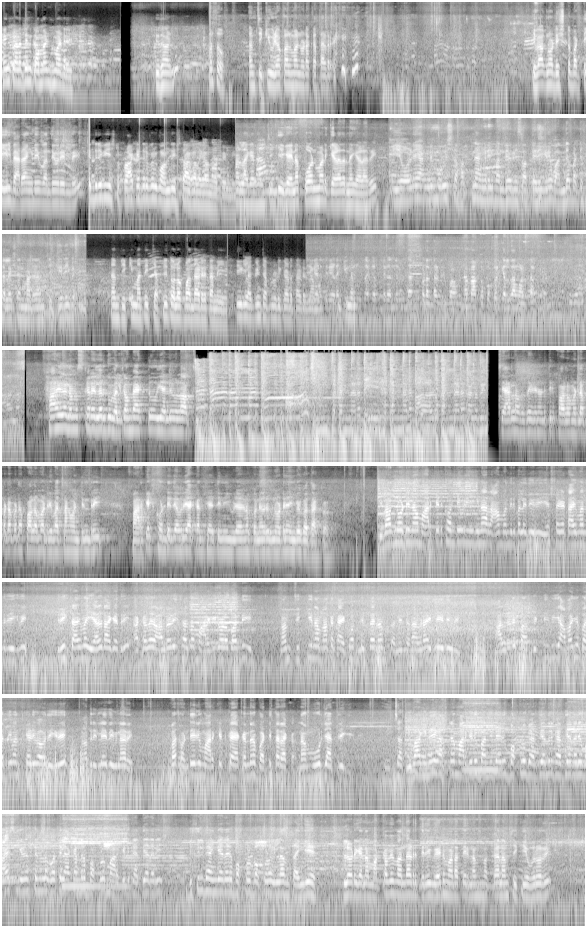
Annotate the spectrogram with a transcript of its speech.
ಹೆಂಗೆ ಕಾಣತೀನಿ ಕಮೆಂಟ್ ಮಾಡ್ರಿ. ಇದು ಹಣ್ಣು ಬರ್ಸು. ನಮ್ಮ ಚಿಕ್ಕಿ ವಿಡಿಯೋ ಕಾಲ್ ಮಾಡಿ ನೋಡಕತ್ತಾಳ್ರಿ. ಇವಾಗ ನೋಡಿ ಇಷ್ಟು ಬಟ್ಟೆ ಇಲ್ಲಿ ಬೇರೆ ಅಂಗಡಿ ಬಂದಿವ್ರಿ ಇಲ್ಲಿ. ಇದ್ರಿ ಬಿ ಇಷ್ಟು ಪ್ರಾಕ್ ಇದ್ರಿ ಬಿ ಒಂದು ಇಷ್ಟ ಆಗಲ್ಲ ಯಾವ ನೋಡ್ರಿ ಇಲ್ಲಿ. ನಮ್ಮ ಚಿಕ್ಕಿ. ಈಗ ಏನೋ ಫೋನ್ ಮಾಡಿ ಕೇಳೋದ್ರನ್ನ ಹೇಳರಿ ಏಳನೇ ಅಂಗಡಿ ಮುಗಿಸಿ ಹತ್ತನೇ ಅಂಗಡಿಗೆ ಬಂದೇವ್ರಿ ಸತ್ತೇರಿಗ್ರಿ ಒಂದೇ ಬಟ್ಟೆ ಸೆಲೆಕ್ಷನ್ ಮಾಡ್ರಿ ನಮ್ಮ ಚಿಕ್ಕಿರಿಗೆ. ನಮ್ಮ ಚಿಕ್ಕಿ ಮತ್ತೆ ಚಪ್ಪಲಿ ತೊಲಕ್ ಬಂದಾಡ್ರಿ ತನಗೆ. ಈಗ ಲಗ್ನ ಚಪ್ಪಲಿ ಹುಡುಕಾಡ್ತಾಡ್ರಿ ನಮ್ಮ ನಮ್ಮ ಅಕ್ಕ ಪಕ್ಕ ಕೆಲಸ ಮಾಡ್ತಾರೆ ಹಾಯ್ ನಮಸ್ಕಾರ. ಎಲ್ಲರಿಗೂ ವೆಲ್ಕಮ್ ಬ್ಯಾಕ್ ಟು ಎಲ್ಲಿ ವ್ಲಾಗ್ಸ್ ಯಾರೆಲ್ಲ ಹೊಸ ವಿಡಿಯೋ ನೋಡ್ತೀರಿ ಫಾಲೋ ಮಾಡ್ಲಾ ಪಟ ಪಟ ಫಾಲೋ ಮಾಡ್ರಿ. ಇವತ್ತು ನಾವು ಹೊಂಟೀನಿ ರೀ ಮಾರ್ಕೆಟ್ ಹೊಂಟಿದ್ದೇವ್ರಿ ಯಾಕಂತ ಹೇಳ್ತೀನಿ ಈ ವಿಡಿಯೋನ ಕೊನೆಯವ್ರಿಗೆ ನೋಡ್ರಿ ನಿಮಗೆ ಗೊತ್ತಾಗ್ತದೆ. ಇವಾಗ ನೋಡ್ರಿ ನಾವು ಮಾರ್ಕೆಟ್ ಹೊಂಟಿವ್ರಿ ಈಗಿನ ರಾಮ ಮಂದಿರ ಬಲ್ಲ ಇದೀವಿ ರೀ ಎಷ್ಟಾಗ ಟೈಮ್ ಅಂದ್ರಿ ಈಗ ರೀ ಈಗ ಟೈಮ್ ಎರಡು ಆಗ್ಯದ್ರಿ. ಯಾಕಂದ್ರೆ ಆಲ್ರೆಡಿ ಸಹ ಮಾರ್ಕೆಟ್ ಒಳಗೆ ಬಂದು ನಮ್ಮ ಚಿಕ್ಕಿ ನಮ್ಮ ಅಕ್ಕ ಕಾಯ್ಕೊತ ತಿಂತಾರೆ ನಮ್ಮ ಸನ್ನಿಂದ ನಾವಿನ ಇಲ್ಲೇ ಇದೀವಿ ರೀ ಆಲ್ರೆಡಿ ಬಿಟ್ಟಿವಿ ಅವಾಗೆ ಬಂದೀವಿ ಅಂತ ಕೇಳಿವಿ ಅವ್ರಿಗೆ ರೀ. ಆದ್ರೆ ಇಲ್ಲೇ ಇದೀವಿ ನಾ ರೀ. ಇವತ್ತು ಹೊಂಟೀರಿ ಮಾರ್ಕೆಟ್ಗೆ ಯಾಕಂದ್ರೆ ಬಟ್ಟೆ ತರಕ ನಮ್ಮ ಮೂರು ಜಾತ್ರೆಗೆ. ಇವಾಗ ಇನ್ನೇ ಅಷ್ಟೇ ಮಾರ್ಕೆಟಿಗೆ ಬಂದಿದೆ ರೀ. ಬಕ್ಕಳು ಗದ್ದೆ ಅಂದ್ರೆ ಗದ್ದೆ ಅದ ರೀ. ವಾಯ್ಸ್ ಕೇಳಿಸ್ತೀನಿಲ್ಲ ಗೊತ್ತಿಲ್ಲ. ಯಾಕಂದ್ರೆ ಬಕ್ಕಳು ಮಾರ್ಕೆಟ್ ಗದ್ದೆ ಅದ ರೀ. ಬಿಸಿಲು ಹೆಂಗೆ ಅದ ರೀ. ಬಕ್ಕಳು ಬಕ್ಕಳು ಇಲ್ಲ ನಮ್ಮ ತಂಗಿ. ಇಲ್ಲೋರಿಗೆ ನಮ್ಮ ಅಕ್ಕ ಭೀ ಬಂದಾಡ್ರಿ ತಿರುಗಿ ವೇಟ್ ಮಾಡತ್ತೀರಿ ನಮ್ಮ ಅಕ್ಕ ನಮ್ಮ ಸಿಕ್ಕಿ ಇಬ್ಬರು ರೀ.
